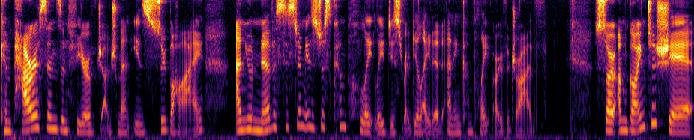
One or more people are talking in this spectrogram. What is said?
comparisons and fear of judgment is super high, and your nervous system is just completely dysregulated and in complete overdrive. So, I'm going to share,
